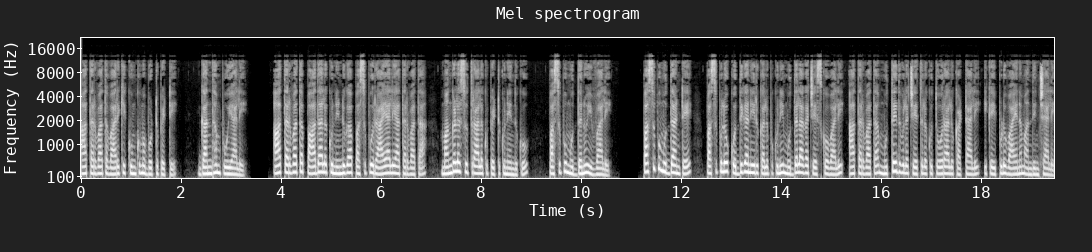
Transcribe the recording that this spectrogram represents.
ఆ తర్వాత వారికి కుంకుమ బొట్టు పెట్టి గంధం పూయాలి. ఆ తర్వాత పాదాలకు నిండుగా పసుపు రాయాలి ఆ తర్వాత మంగళసూత్రాలకు పెట్టుకునేందుకు పసుపు ముద్దను ఇవ్వాలి. పసుపు ముద్ద అంటే పసుపులో కొద్దిగా నీరు కలుపుకుని ముద్దలాగా చేసుకోవాలి ఆ తర్వాత ముత్తైదువుల చేతులకు తోరాలు కట్టాలి ఇక ఇప్పుడు వాయనం అందించాలి.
